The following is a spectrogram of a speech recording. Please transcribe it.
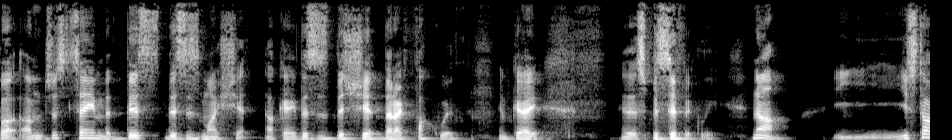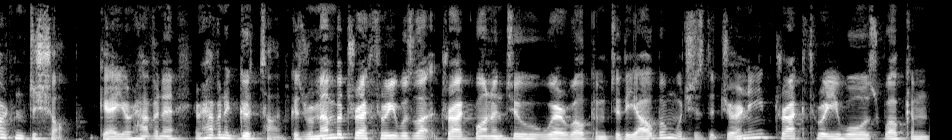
but I'm just saying that this this is my shit. Okay, this is the shit that I fuck with. Okay, uh, specifically. Now, you're starting to shop Okay, you're having a you're having a good time because remember track three was like track one and two were welcome to the album, which is the journey. Track three was welcome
